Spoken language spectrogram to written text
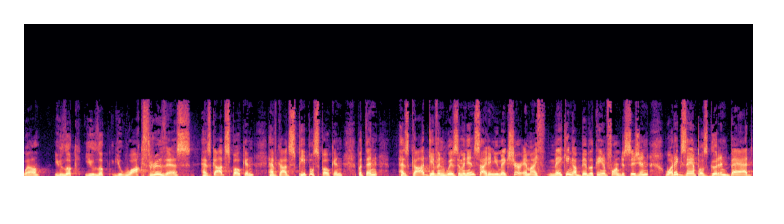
Well, you look, you look, you walk through this has God spoken? Have God's people spoken? But then has God given wisdom and insight? And you make sure, am I making a biblically informed decision? What examples, good and bad,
